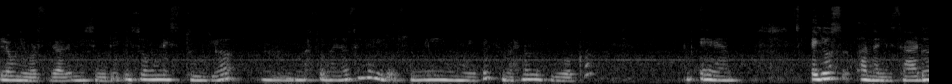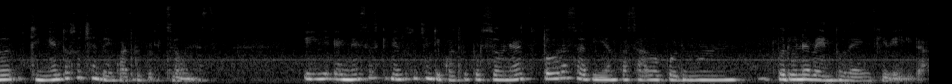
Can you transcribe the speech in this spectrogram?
la Universidad de Missouri hizo un estudio mm, más o menos en el 2009, si más no me equivoco. Eh, ellos analizaron 584 personas y en esas 584 personas todas habían pasado por un, por un evento de infidelidad.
